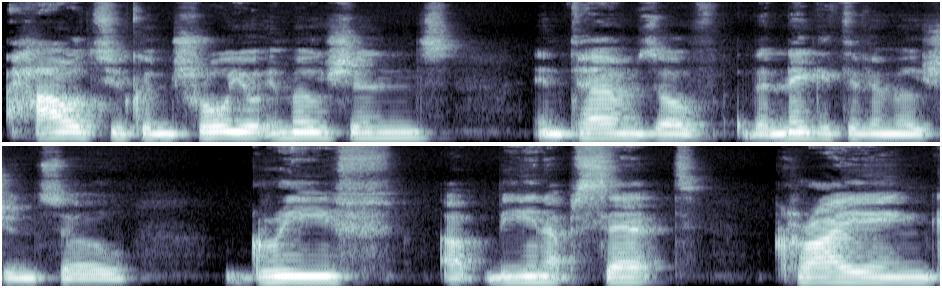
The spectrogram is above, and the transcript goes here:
how to control your emotions in terms of the negative emotions. So, grief up, being upset, crying,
